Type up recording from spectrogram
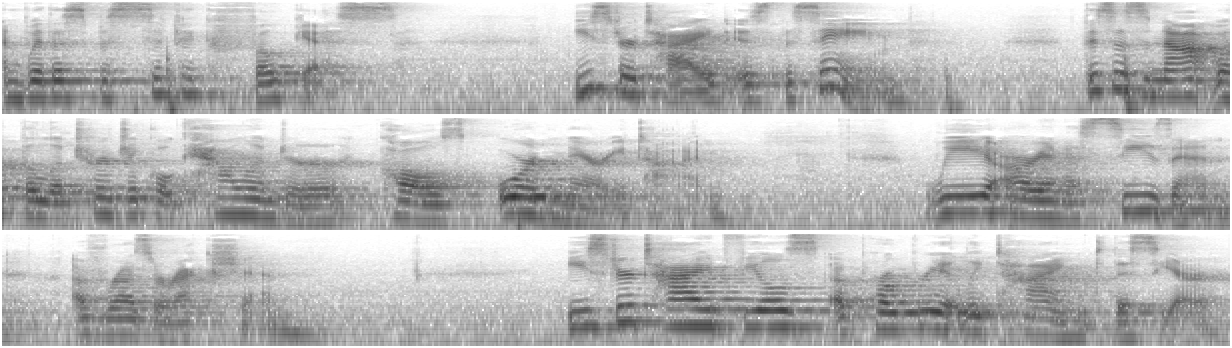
and with a specific focus. Eastertide is the same. This is not what the liturgical calendar calls ordinary time. We are in a season of resurrection. Eastertide feels appropriately timed this year.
